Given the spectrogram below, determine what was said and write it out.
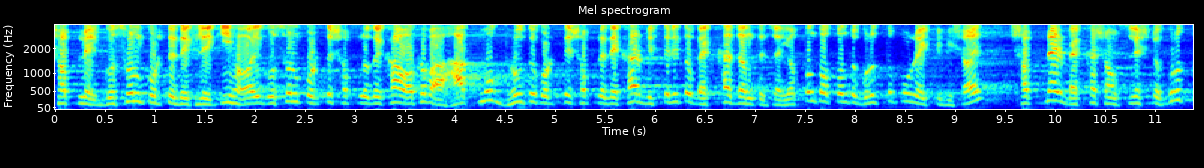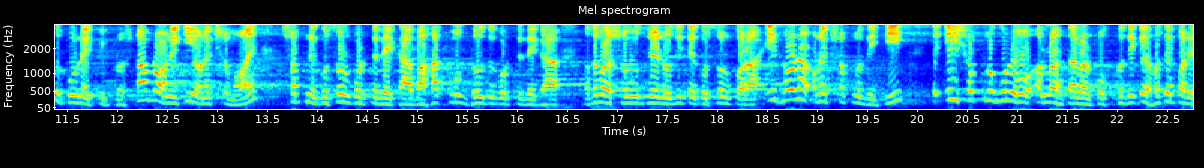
স্বপ্নে গোসল করতে দেখলে কি হয়? গোসল করতে স্বপ্ন দেখা অথবা হাত মুখ ধৌত করতে স্বপ্নে দেখার বিস্তারিত ব্যাখ্যা জানতে চাই। অত্যন্ত অত্যন্ত গুরুত্বপূর্ণ একটি বিষয়। স্বপ্নের ব্যাখ্যা সংশ্লিষ্ট গুরুত্বপূর্ণ একটি প্রশ্ন। আমরা অনেকেই অনেক সময় স্বপ্নে গোসল করতে দেখা বা হাত মুখ ধৌত করতে দেখা অথবা সমুদ্রে নদীতে গোসল করা এই ধরনের অনেক স্বপ্ন দেখি। তো এই স্বপ্নগুলো আল্লাহ তালার পক্ষ থেকে হতে পারে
